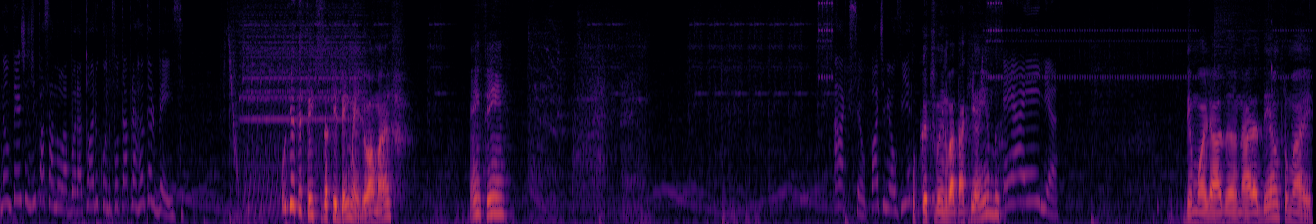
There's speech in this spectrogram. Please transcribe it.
Não deixe de passar no laboratório quando voltar pra Hunter Base. Podia ter feito isso aqui bem melhor, mas. Enfim. Axel, pode me ouvir? O Cutman não vai estar aqui ainda. É a Elia. Dei uma olhada na área dentro, mas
